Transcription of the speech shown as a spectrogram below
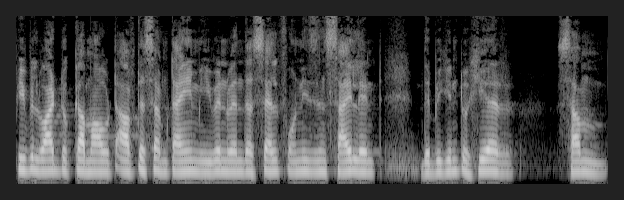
people want to come out after some time, even when the cell phone is in silent, they begin to hear some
